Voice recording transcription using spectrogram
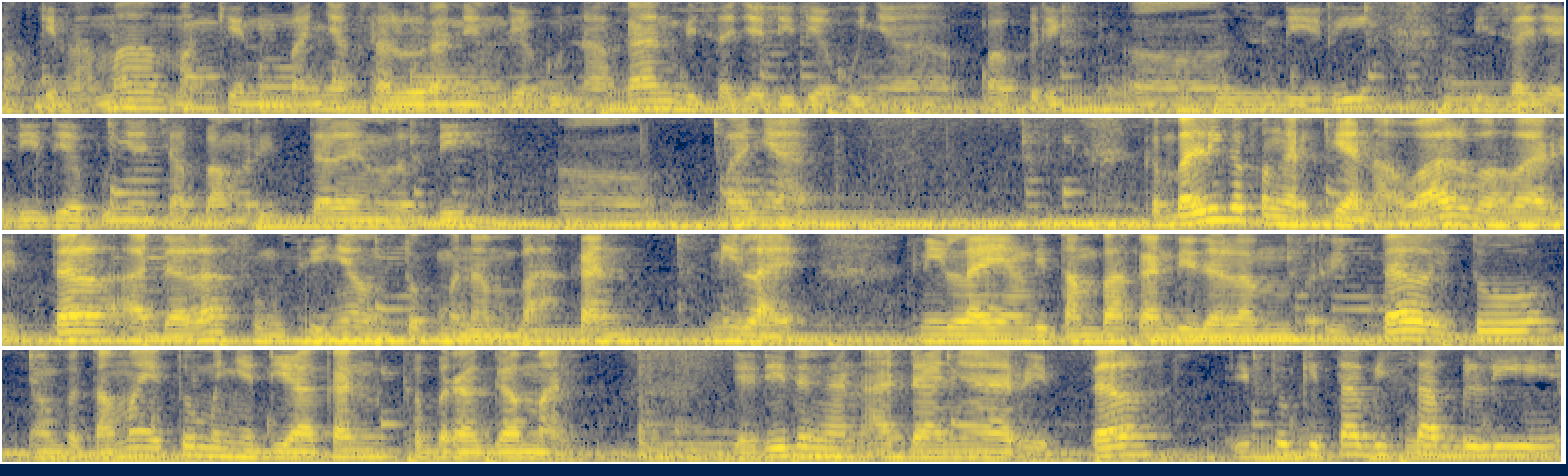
makin lama makin banyak saluran yang dia gunakan. Bisa jadi dia punya pabrik uh, sendiri, bisa jadi dia punya cabang retail yang lebih uh, banyak. Kembali ke pengertian awal bahwa retail adalah fungsinya untuk menambahkan nilai. Nilai yang ditambahkan di dalam retail itu yang pertama itu menyediakan keberagaman. Jadi dengan adanya retail itu kita bisa beli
